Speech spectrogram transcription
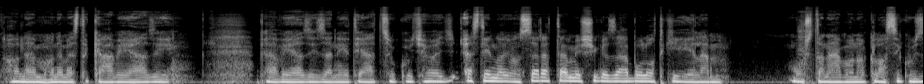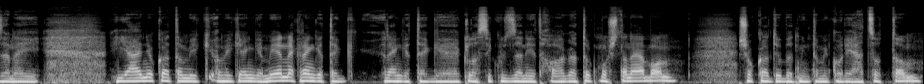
hanem, hanem ezt a kávéházi kávéházi zenét játszuk, úgyhogy ezt én nagyon szeretem, és igazából ott kiélem mostanában a klasszikus zenei hiányokat, amik, amik engem érnek. Rengeteg, rengeteg klasszikus zenét hallgatok mostanában, sokkal többet, mint amikor játszottam,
